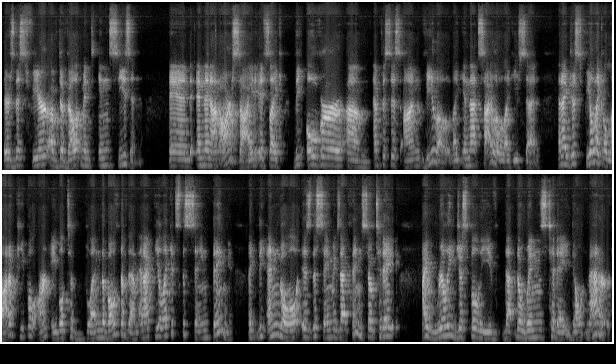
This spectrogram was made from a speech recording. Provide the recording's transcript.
there's this fear of development in season. And and then on our side it's like the over um, emphasis on velo like in that silo like you said. And i just feel like a lot of people aren't able to blend the both of them. And i feel like it's the same thing. Like the end goal is the same exact thing. So today i really just believe that the wins today don't matter.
